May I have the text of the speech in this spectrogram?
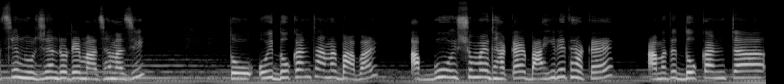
আছে, নুরজান রোডের মাঝামাঝি। তো ওই দোকানটা আমার বাবার। আব্বু ওই সময় ঢাকার বাহিরে থাকায় আমাদের দোকানটা,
